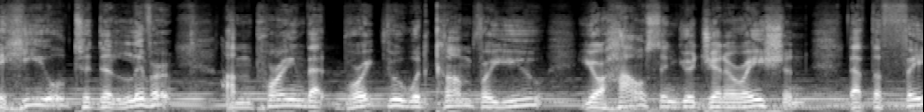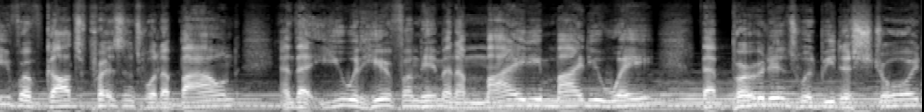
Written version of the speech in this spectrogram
heal, to deliver. I'm praying that breakthrough would come for you, your house, and your generation, that the favor of God's presence would abound, and that you would hear from Him in a mighty, mighty way, that burdens would be destroyed,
